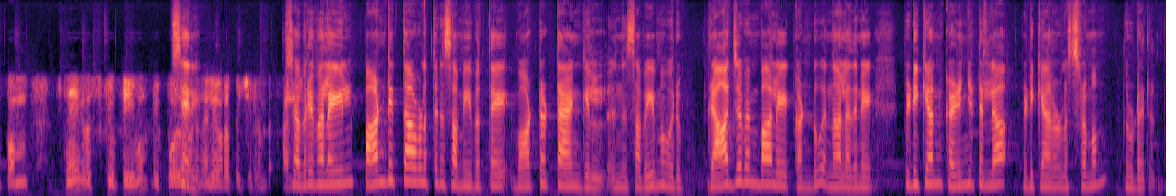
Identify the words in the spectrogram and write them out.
ഒപ്പം സ്നേക് റെസ്ക്യൂ ടീമും ഇപ്പോഴും നിലയുറപ്പിച്ചിട്ടുണ്ട്. ശബരിമലയിൽ പാണ്ടിത്താവളത്തിന് സമീപത്തെ വാട്ടർ ടാങ്കിൽ സമീപം ഒരു രാജവെമ്പാലയെ കണ്ടു. എന്നാൽ അതിനെ പിടിക്കാൻ കഴിഞ്ഞിട്ടില്ല. പിടിക്കാനുള്ള ശ്രമം തുടരുന്നു.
